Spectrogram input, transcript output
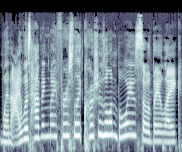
when I was having my first like crushes on boys. So they like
